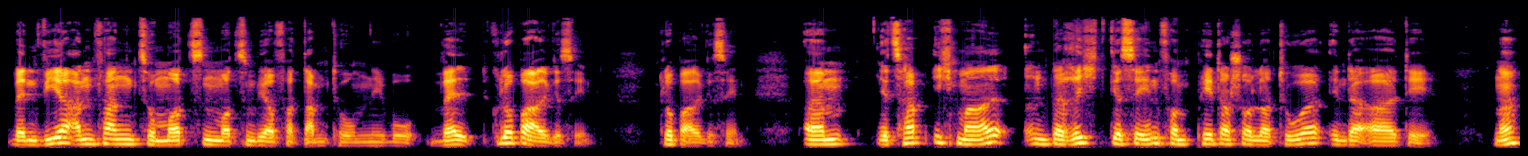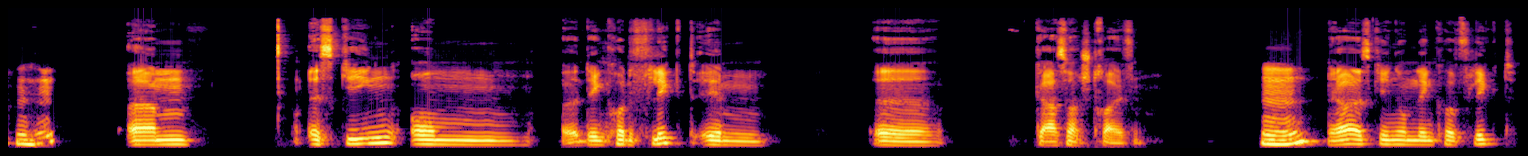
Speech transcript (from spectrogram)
wenn wir anfangen zu motzen, motzen wir auf verdammt hohem Niveau, Welt, global gesehen, global gesehen. Ähm, jetzt habe ich mal einen Bericht gesehen von Peter Schollatur in der ARD. Ne? Mhm. Ähm, es ging um äh, den Konflikt im äh, Gazastreifen. Mhm. Ja, es ging um den Konflikt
